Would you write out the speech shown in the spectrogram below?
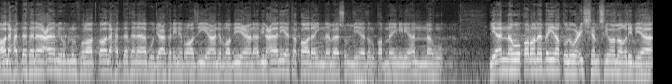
قال حدثنا عامر بن الفرات قال حدثنا أبو جعفر الرازي عن الربيع عن أبي العالية قال إنما سمي ذو القرنين لأنه لأنه قرن بين طلوع الشمس ومغربها.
